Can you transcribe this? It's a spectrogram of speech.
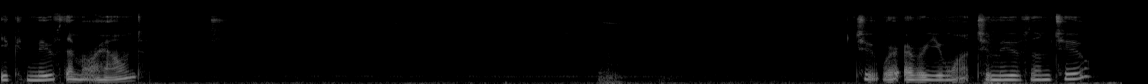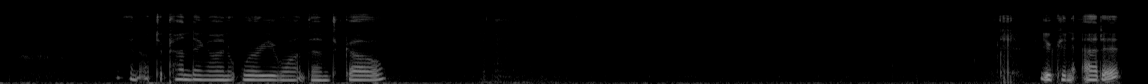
you can move them around. To wherever you want to move them to you know depending on where you want them to go You can edit,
